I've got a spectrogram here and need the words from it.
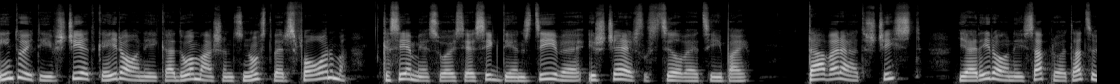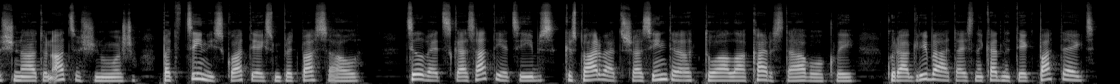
Intuitīvi šķiet, ka ironija kā domāšanas un uztveres forma, kas iemiesojusies ikdienas dzīvē, ir šķērslis cilvēcībai. Tā varētu šķist, ja ar ironiju saprot atsvešinātu un atsvešinošu, pat cinisku attieksmi pret pasauli cilvēciskās attiecības, kas pārvērtušās intelektuālā kara stāvoklī, kurā gribētais nekad netiek pateikts,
